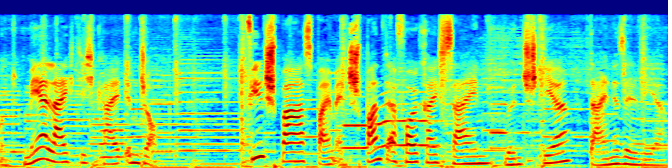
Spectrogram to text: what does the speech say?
und mehr Leichtigkeit im Job. Viel Spaß beim entspannt erfolgreich sein wünscht dir deine Silvia.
